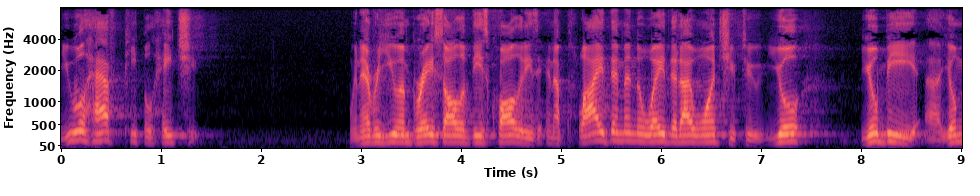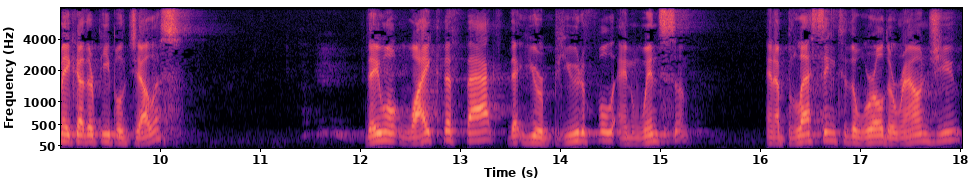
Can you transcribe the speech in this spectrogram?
You will have people hate you. Whenever you embrace all of these qualities and apply them in the way that I want you to, you'll, you'll, be, uh, you'll make other people jealous. They won't like the fact that you're beautiful and winsome and a blessing to the world around you.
